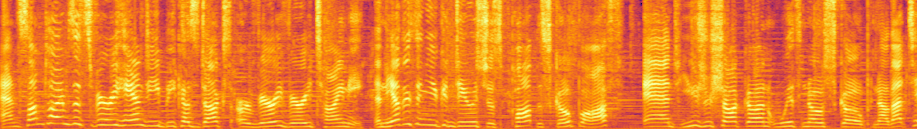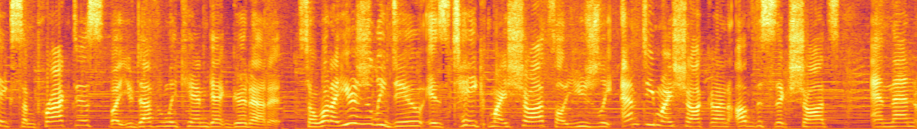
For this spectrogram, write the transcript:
And sometimes it's very handy because ducks are very, very tiny. And the other thing you can do is just pop the scope off and use your shotgun with no scope. Now that takes some practice, but you definitely can get good at it. So what I usually do is take my shots, I'll usually empty my shotgun of the six shots, and then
